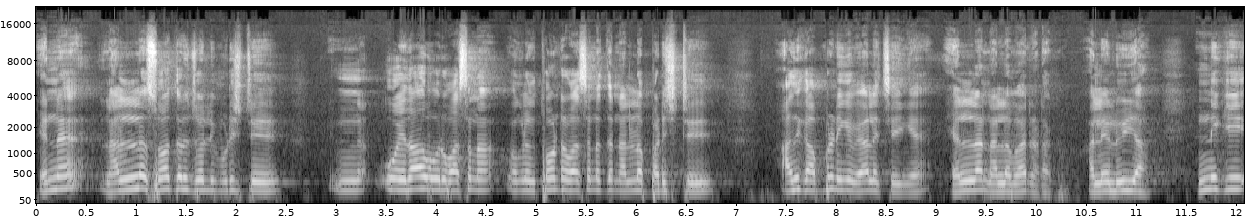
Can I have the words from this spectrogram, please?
என்ன? நல்ல சோத்திரம் சொல்லி முடிச்சுட்டு ஏதாவது ஒரு வசனம் உங்களுக்கு தோன்ற வசனத்தை நல்லா படிச்சுட்டு அதுக்கப்புறம் நீங்கள் வேலை செய்யுங்க. எல்லாம் நல்ல மாதிரி நடக்கும். அல்லே லூயா இன்றைக்கி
